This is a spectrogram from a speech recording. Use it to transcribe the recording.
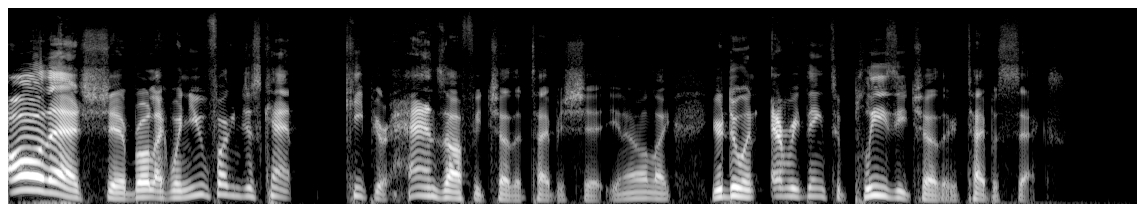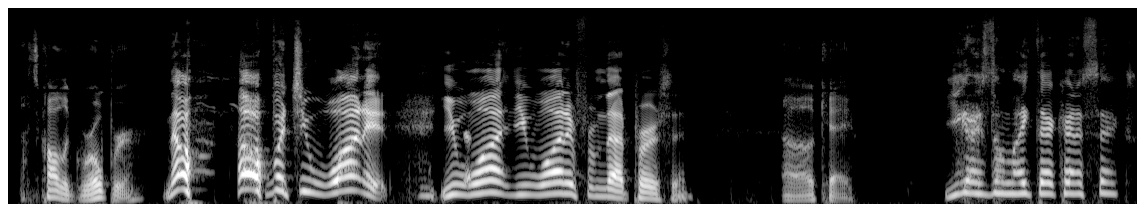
All that shit, bro. Like when you fucking just can't keep your hands off each other, type of shit. You know, like you're doing everything to please each other, type of sex. That's called a groper. No, no, but you want it. You want you want it from that person. Oh, okay. You guys don't like that kind of sex?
